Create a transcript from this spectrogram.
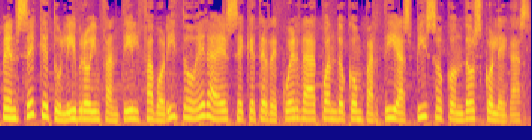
Pensé que tu libro infantil favorito era ese que te recuerda a cuando compartías piso con dos colegas,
